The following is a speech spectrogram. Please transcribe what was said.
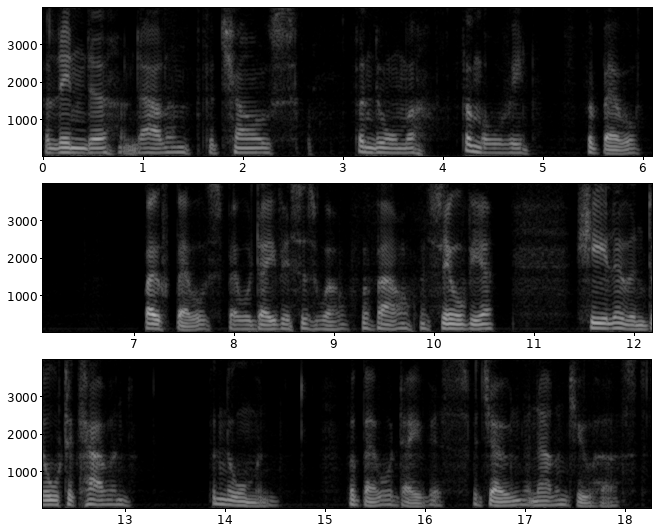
for Linda and Alan, for Charles, for Norma, for Maureen, for Beryl, both Beryls, Beryl Davis as well, for Val and Sylvia, Sheila and daughter Karen, for Norman, for Beryl Davis, for Joan and Alan Dewhurst,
